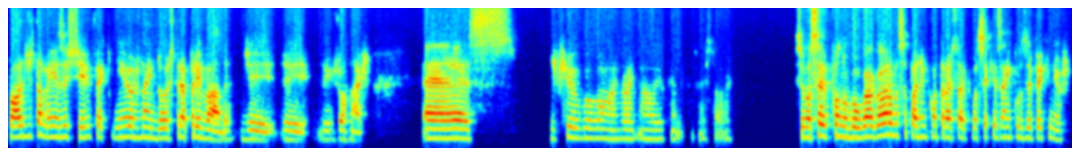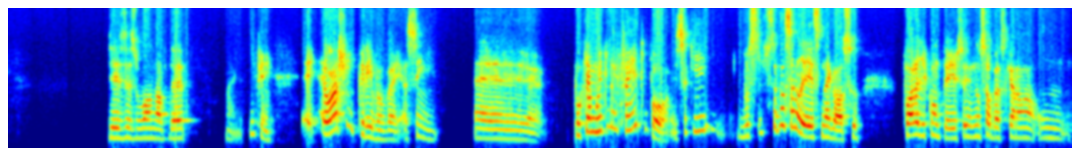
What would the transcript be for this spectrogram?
pode também existir fake news na indústria privada de, de, de jornais. É, if you Google online right now, you can story. Se você for no Google agora, você pode encontrar a história que você quiser, inclusive fake news. This is one of the... Enfim, eu acho incrível, velho, assim, é, porque é muito bem feito, pô. Isso aqui, você, se você ler esse negócio fora de contexto e não soubesse que era um,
